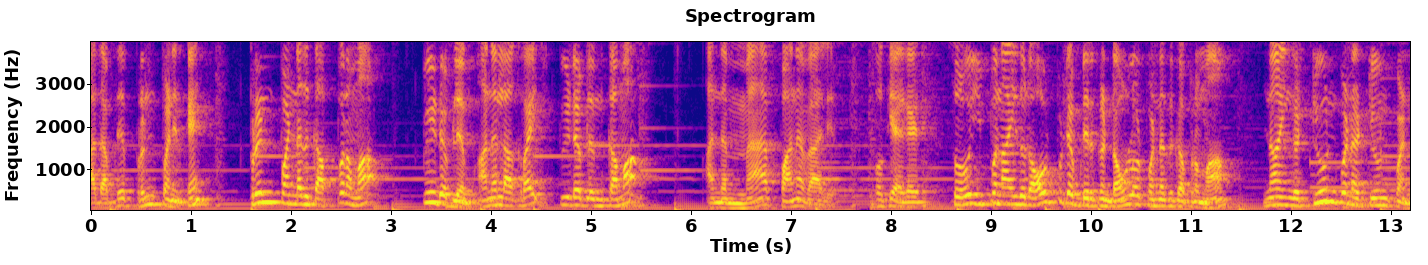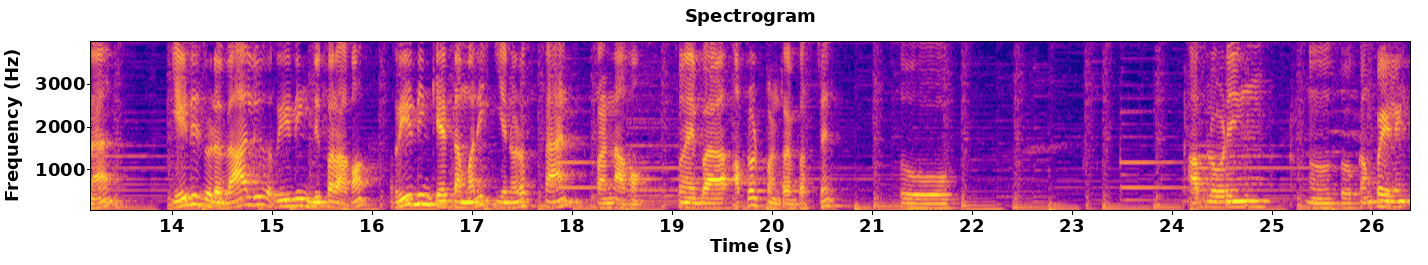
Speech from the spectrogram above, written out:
அதை அப்படியே பிரிண்ட் பண்ணியிருக்கேன். பிரிண்ட் பண்ணதுக்கு அப்புறமா PWM analog write PWM comma அந்த மேப்பான வேல்யூ ஓகே கைஸ் ஸோ இப்போ நான் இதோட அவுட்புட் எப்படி இருக்குன்னு டவுன்லோட் பண்ணதுக்கு அப்புறமா நான் இங்கே டியூன் பண்ண டியூன் பண்ண ஏடிஸோட வேல்யூ ரீடிங் டிஃபர் ஆகும். ரீடிங்க்கு ஏற்ற மாதிரி என்னோட ஃபேன் ரன் ஆகும். ஸோ நான் இப்போ அப்லோட் பண்ணுறேன் first so uploading so compiling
